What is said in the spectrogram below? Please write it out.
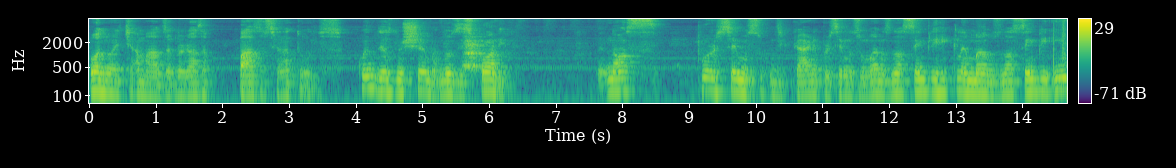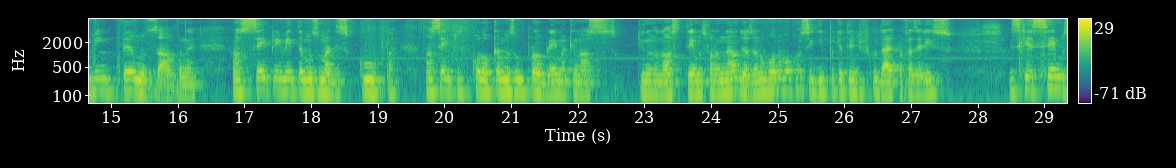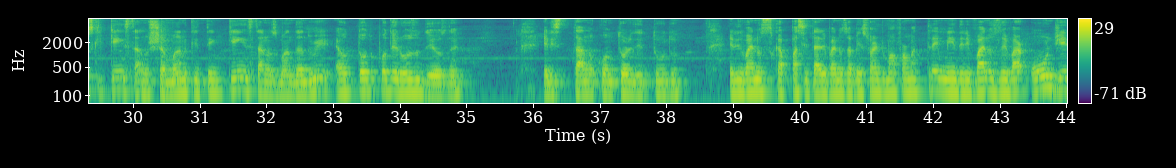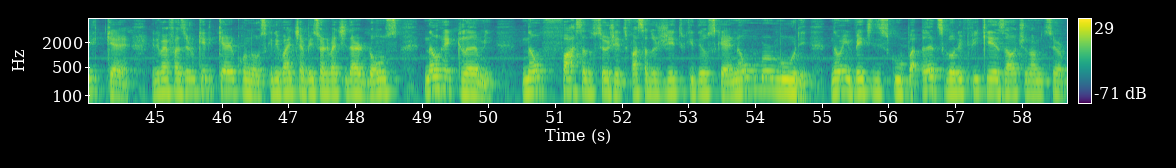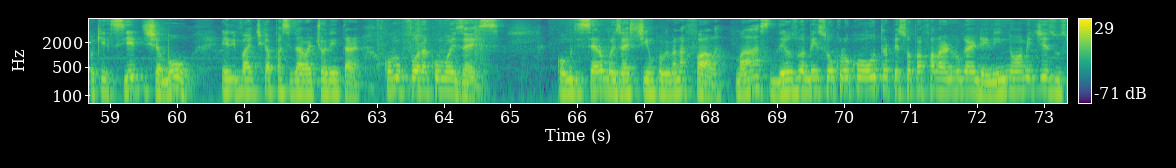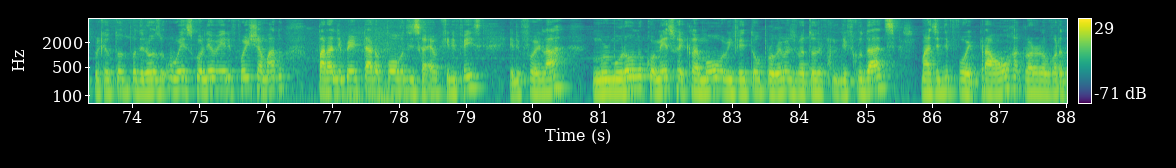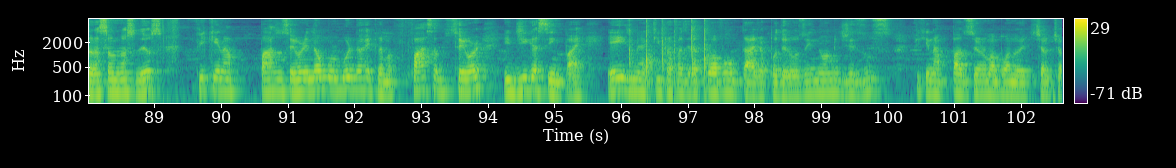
Boa noite, amados, a gloriosa paz do Senhor a todos. Quando Deus nos chama, nos escolhe, nós, por sermos de carne, por sermos humanos, nós sempre reclamamos, nós sempre inventamos algo, né? Nós sempre inventamos uma desculpa, nós sempre colocamos um problema que nós que nós temos falando, não, Deus, eu não vou, não vou conseguir porque eu tenho dificuldade para fazer isso. Esquecemos que quem está nos chamando, que tem quem está nos mandando ir é o todo-poderoso Deus, né? Ele está no controle de tudo. Ele vai nos capacitar, ele vai nos abençoar de uma forma tremenda, ele vai nos levar onde ele quer. Ele vai fazer o que ele quer conosco, ele vai te abençoar, ele vai te dar dons. Não reclame. Não faça do seu jeito, faça do jeito que Deus quer. Não murmure, não invente desculpa. Antes glorifique e exalte o nome do Senhor, porque se Ele te chamou, Ele vai te capacitar, vai te orientar. Como fora com Moisés. Como disseram, Moisés tinha um problema na fala, mas Deus o abençoou, colocou outra pessoa para falar no lugar dele, em nome de Jesus, porque o Todo-Poderoso o escolheu e ele foi chamado para libertar o povo de Israel. O que ele fez? Ele foi lá, murmurou no começo, reclamou, inventou problemas, inventou dificuldades, mas ele foi para a honra, glória, louvor, adoração do nosso Deus. Fiquem na paz do Senhor e não murmure, não reclama. Faça do Senhor e diga assim, Pai: Eis-me aqui para fazer a tua vontade, ó poderoso. Em nome de Jesus, fiquem na paz do Senhor. Uma boa noite. Tchau, tchau.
